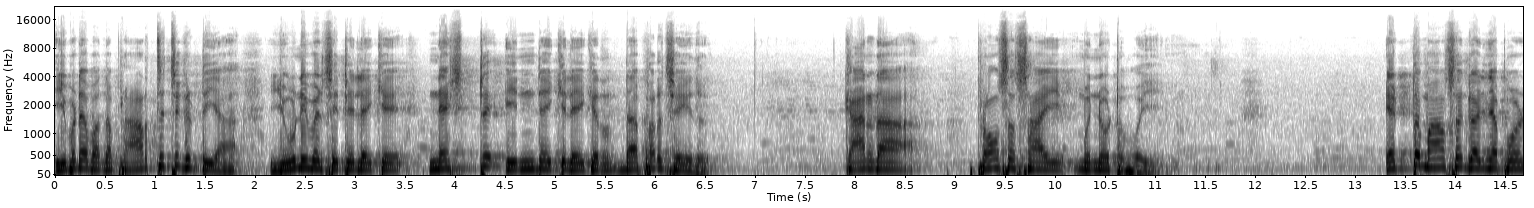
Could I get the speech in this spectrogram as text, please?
ഇവിടെ വന്ന് പ്രാർത്ഥിച്ച് കിട്ടിയ യൂണിവേഴ്സിറ്റിയിലേക്ക് നെക്സ്റ്റ് ഇൻടേക്കിലേക്ക് റെഫർ ചെയ്തു. കാനഡ പ്രോസസ്സായി മുന്നോട്ട് പോയി. എട്ട് മാസം കഴിഞ്ഞപ്പോൾ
